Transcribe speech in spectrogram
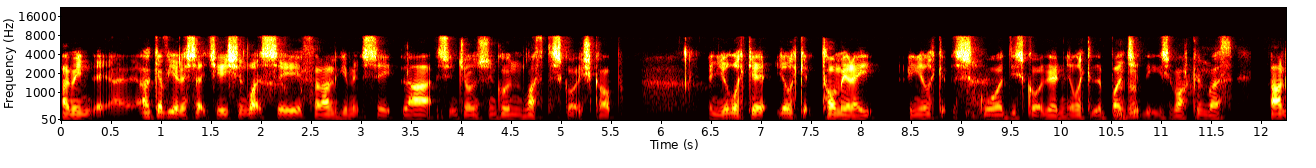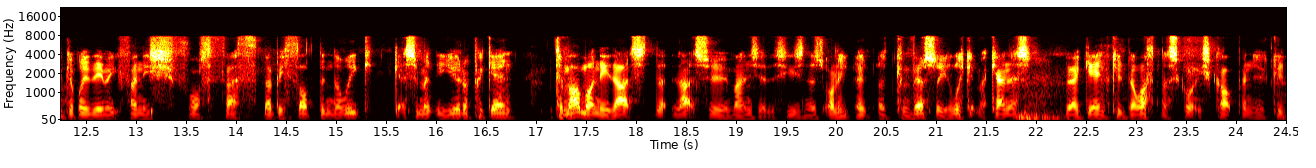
I mean I- I'll give you a situation. Let's say for argument's sake that St Johnstone go and lift the Scottish Cup, and you look at you look at Tommy Wright and you look at the squad he's got there and you look at the budget mm-hmm. that he's working with. Arguably they might finish fourth, fifth, maybe third in the league, gets them into Europe again. To my money, that's that, that's who manager of the season is. Or uh, uh, conversely, you look at McInnes, who again could be lifting a Scottish Cup and who could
